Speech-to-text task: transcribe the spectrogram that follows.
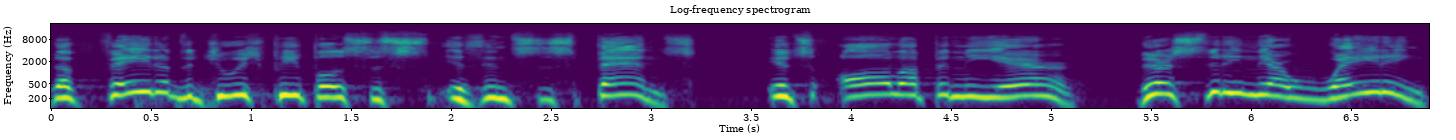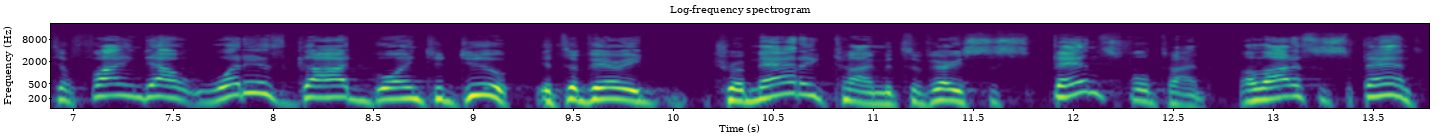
The fate of the Jewish people is, is in suspense. It's all up in the air. They're sitting there waiting to find out what is God going to do. It's a very traumatic time. It's a very suspenseful time. A lot of suspense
